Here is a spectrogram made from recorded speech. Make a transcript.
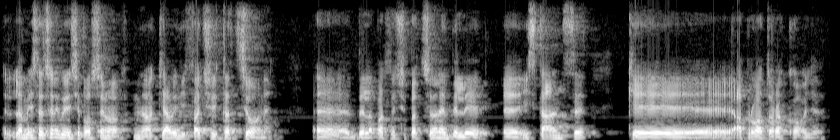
L'amministrazione quindi si posta in una, chiave di facilitazione eh, della partecipazione delle eh, istanze che ha provato a raccogliere.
